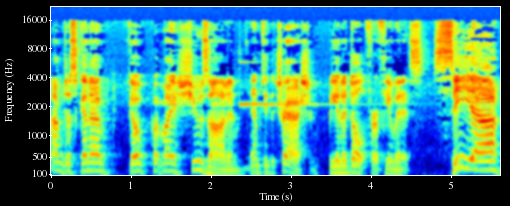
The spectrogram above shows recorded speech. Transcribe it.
I'm just gonna go put my shoes on and empty the trash and be an adult for a few minutes. See ya!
